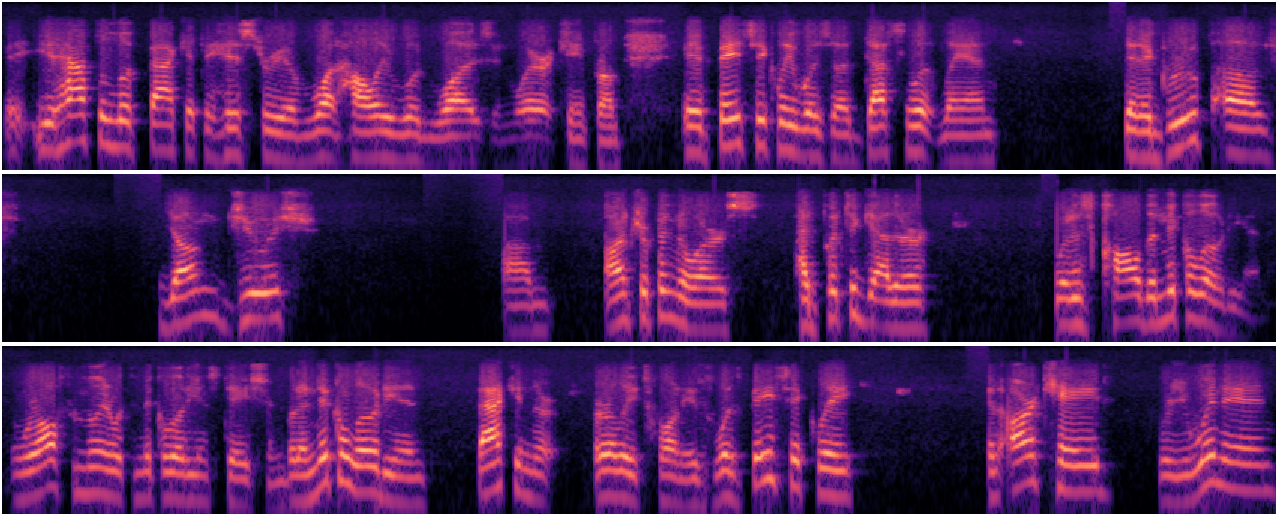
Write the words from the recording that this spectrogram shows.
You'd have to look back at the history of what hollywood was and where it came from. It basically was a desolate land that a group of young Jewish um, entrepreneurs had put together what is called a Nickelodeon. We're all familiar with the Nickelodeon station, but a Nickelodeon back in the early 20s was basically an arcade where you went in,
